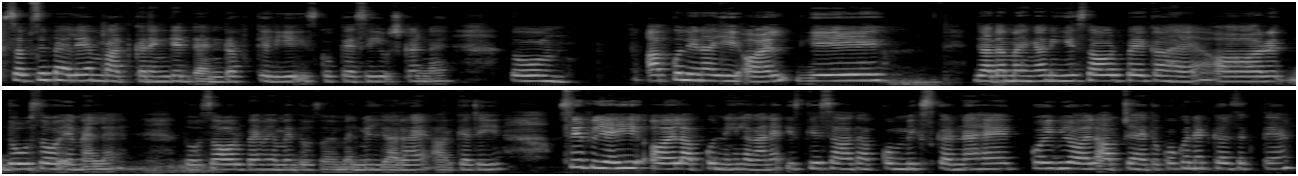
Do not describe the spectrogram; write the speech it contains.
सबसे पहले हम बात करेंगे डैंड्रफ के लिए, इसको कैसे यूज़ करना है। तो आपको लेना ये ऑयल ये ज़्यादा महँगा नहीं है, सौ रुपये का है और दो सौ एम है। तो सौ रुपये में हमें दो सौ एमएल मिल जा रहा है, और क्या चाहिए? सिर्फ़ यही ऑयल आपको नहीं लगाना है। इसके साथ आपको मिक्स करना है। कोई भी ऑयल आप चाहे तो कोकोनट कर सकते हैं,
